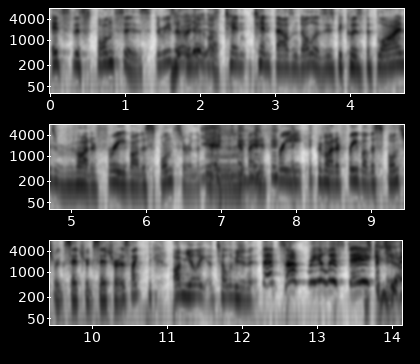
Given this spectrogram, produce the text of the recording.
it's the sponsors. The reason Yeah, it only yeah, costs yeah. ten ten thousand dollars is because the blinds were provided free by the sponsor, and the paint was provided free provided free by the sponsor, etc., etc. It's like I'm yelling at television. That's unrealistic. yeah.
